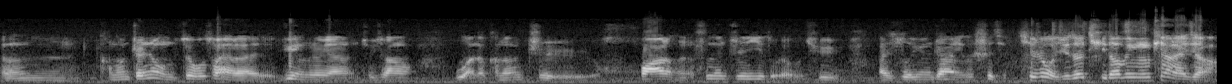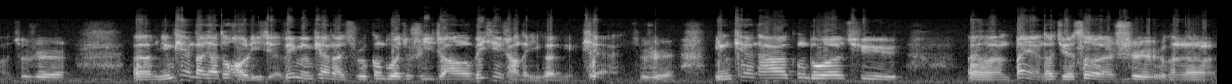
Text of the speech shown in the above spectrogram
嗯，可能真正最后算下来，运营人员就像。我呢，可能只花了可能四分之一左右去来做运营这样一个事情。其实我觉得提到微名片来讲，就是，呃，名片大家都好理解，微名片呢，就是更多就是一张微信上的一个名片，就是名片它更多去，嗯，扮演的角色是可能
